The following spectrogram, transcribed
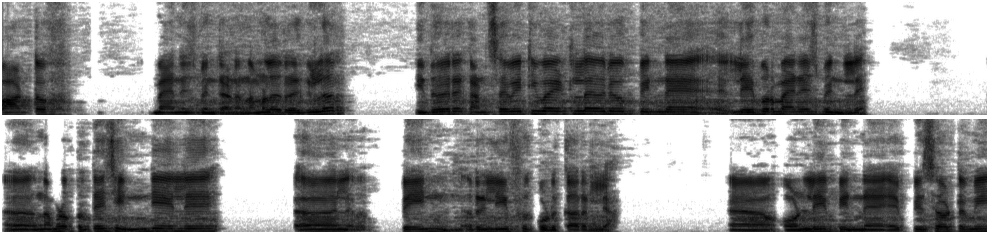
പാർട്ട് ഓഫ് മാനേജ്മെന്റ് ആണ്. നമ്മൾ റെഗുലർ ഇതുവരെ കൺസർവേറ്റീവ് ആയിട്ടുള്ള ഒരു പിന്നെ ലേബർ മാനേജ്മെന്റിൽ നമ്മൾ പ്രത്യേകിച്ച് ഇന്ത്യയിൽ പെയിൻ റിലീഫ് കൊടുക്കാറില്ല. ഓൺലി പിന്നെ എപ്പിസോട്ടമി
